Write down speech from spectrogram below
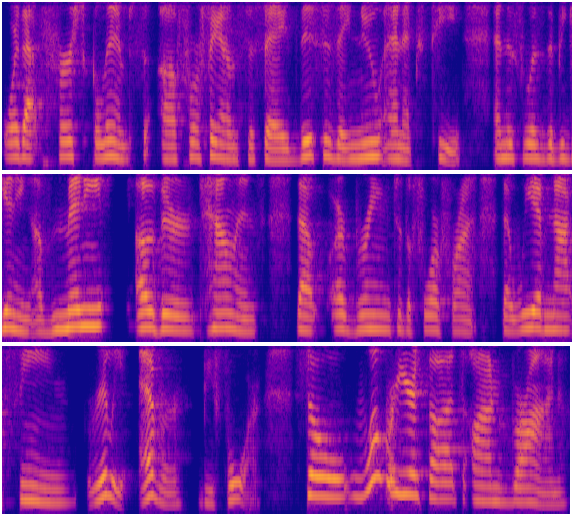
or that first glimpse uh, for fans to say this is a new nxt and this was the beginning of many other talents that are bringing to the forefront that we have not seen really ever before. So what were your thoughts on Bron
